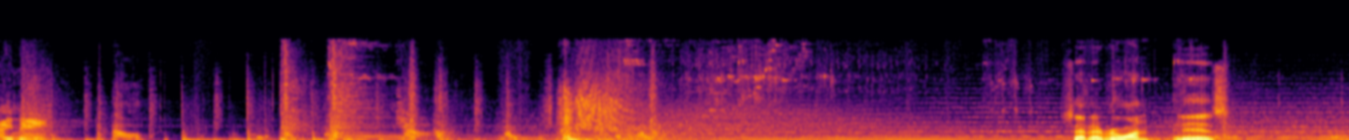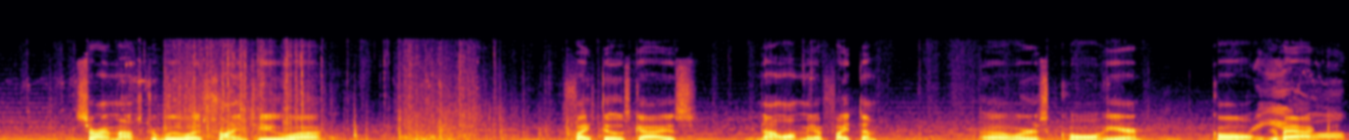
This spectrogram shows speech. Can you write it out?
Get climbing! Is that everyone? It is. Sorry, Master Wu. I was trying to uh, fight those guys. You not want me to fight them? Uh, where's Cole here? Cole, you're back. Cole.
